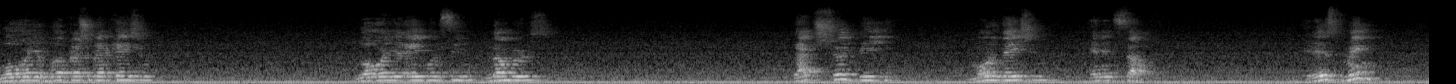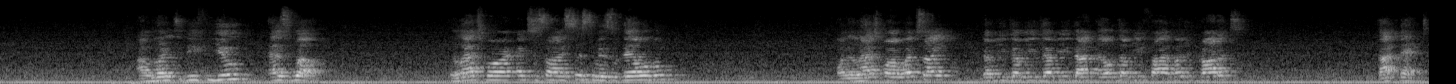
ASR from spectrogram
lower your blood pressure medication, lower your A1C numbers. That should be motivation in itself. It is for me. I want it to be for you as well. The Latch Bar exercise system is available on the Latch Bar website, www.lw500products.net.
